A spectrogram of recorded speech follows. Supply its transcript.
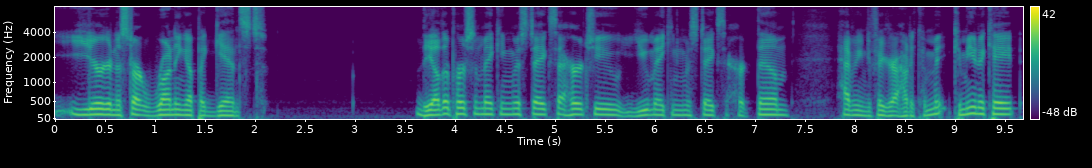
you're going to start running up against the other person making mistakes that hurt you, you making mistakes that hurt them, having to figure out how to com- communicate.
